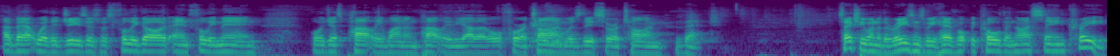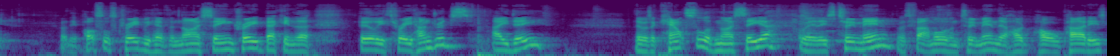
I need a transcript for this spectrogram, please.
about whether Jesus was fully God and fully man, or just partly one and partly the other, or for a time was this or a time that. It's actually one of the reasons we have what we call the Nicene Creed. We've got the Apostles' Creed, we have the Nicene Creed back in the early 300s AD. There was a council of Nicaea where these two men, it was far more than two men, they're whole parties,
